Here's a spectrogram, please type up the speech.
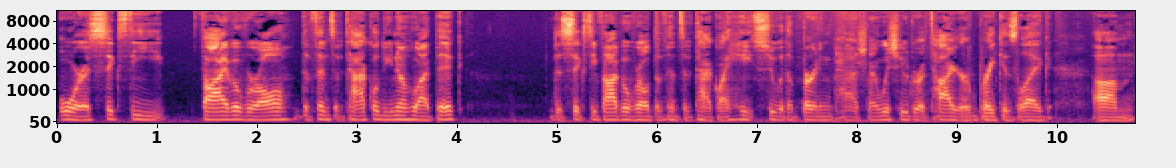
or a 65 overall defensive tackle, do you know who I pick? The 65 overall defensive tackle. I hate Suh with a burning passion. I wish he would retire or break his leg. Um,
